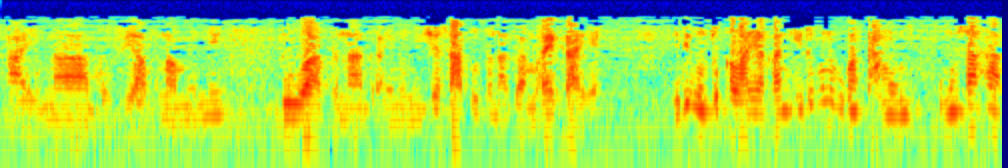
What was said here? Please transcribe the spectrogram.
China atau Vietnam ini dua tenaga Indonesia, satu tenaga mereka ya. Jadi untuk kelayakan hidup ini bukan tanggung pengusaha,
